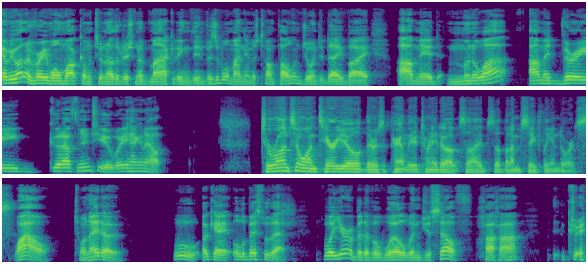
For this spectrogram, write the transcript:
everyone. A very warm welcome to another edition of Marketing the Invisible. My name is Tom Poland, joined today by Ahmad Munawar. Ahmad, very good afternoon to you. Where are you hanging out? Toronto, Ontario. There's apparently a tornado outside, so but I'm safely indoors. Wow, tornado. Ooh, okay. All the best with that. Well, you're a bit of a whirlwind yourself. Ha ha.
